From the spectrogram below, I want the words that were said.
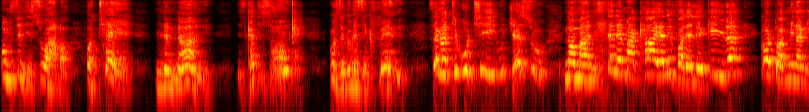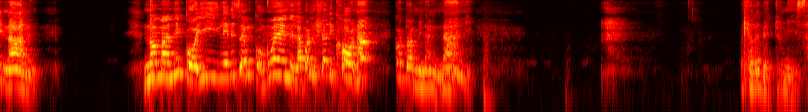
umsindisi wabo othe mina nani isikhathi zonke kuze kube sekufeni. Sengathi uthi uJesu noma nihlele emakhaya nivalelekile kodwa mina nginani. Noma nigoyile nisemgonqweni lapho nihleli khona kodwa mina nginani. Bahlale bedumisa.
